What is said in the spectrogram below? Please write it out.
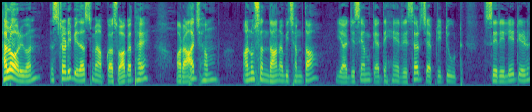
हेलो एवरीवन स्टडी विदस में आपका स्वागत है और आज हम अनुसंधान अभिक्षमता या जिसे हम कहते हैं रिसर्च एप्टीट्यूड से रिलेटेड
